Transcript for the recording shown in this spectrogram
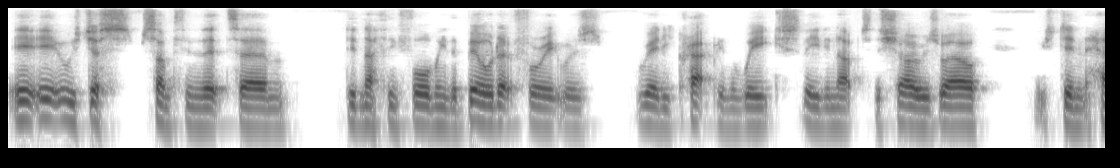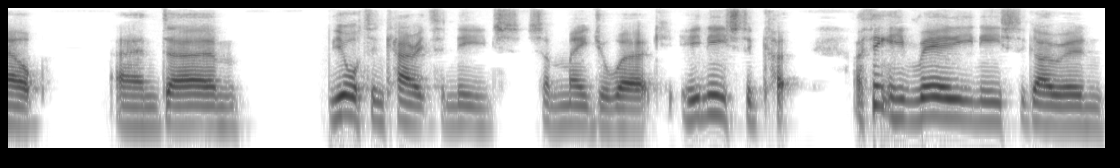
it, it, was just something that, um, did nothing for me. The build up for it was really crap in the weeks leading up to the show as well, which didn't help. And, um, the Orton character needs some major work. He needs to cut, I think he really needs to go and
